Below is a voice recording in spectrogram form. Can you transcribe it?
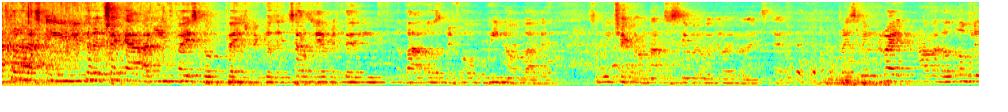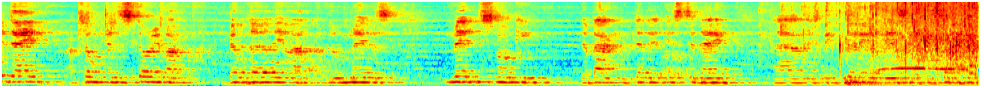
Got to ask you, you've got to check out our new Facebook page because it tells you everything about us before we know about it. So we check on that to see where we're going the next day. But it's been great. I've had a lovely day. I told you the story about Bill Hurley, who made us mid Smokie, the band that it is today. Um, it's been clearly obvious since we started.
